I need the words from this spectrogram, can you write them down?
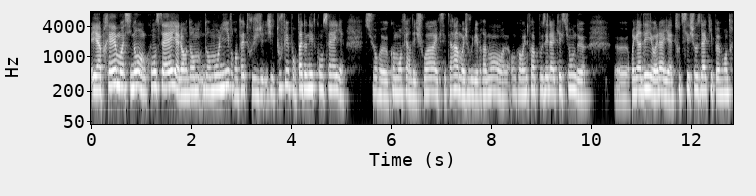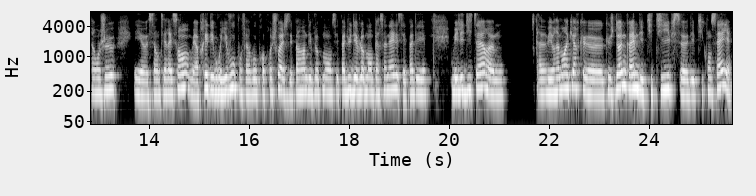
et après, moi, sinon, en conseil, alors dans, mon livre, en fait, où j'ai tout fait pour pas donner de conseils sur euh, comment faire des choix, etc. Moi, je voulais vraiment, euh, encore une fois, poser la question de regardez, voilà, il y a toutes ces choses-là qui peuvent rentrer en jeu et c'est intéressant. Mais après, débrouillez-vous pour faire vos propres choix. C'est pas un développement, c'est pas du développement personnel, c'est pas des. Mais l'éditeur avait vraiment à cœur que, je donne quand même des petits tips, des petits conseils.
